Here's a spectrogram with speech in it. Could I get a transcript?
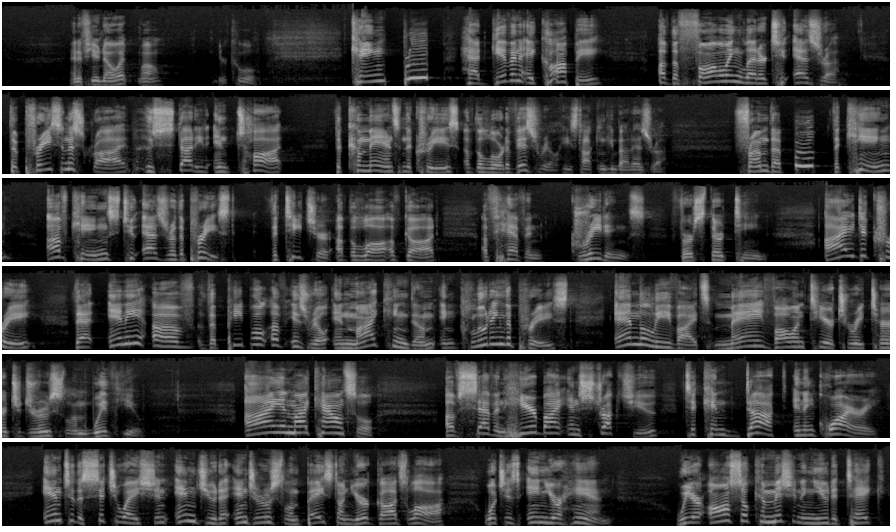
And if you know it, well, you're cool. King bloop, had given a copy of the following letter to Ezra, the priest and the scribe who studied and taught the commands and decrees of the Lord of Israel. He's talking about Ezra. From the, the king of kings to Ezra the priest, the teacher of the law of God of heaven. Greetings. Verse 13. I decree that any of the people of Israel in my kingdom, including the priest and the Levites, may volunteer to return to Jerusalem with you. I and my council of seven hereby instruct you to conduct an inquiry into the situation in Judah and Jerusalem based on your God's law, which is in your hand. We are also commissioning you to take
